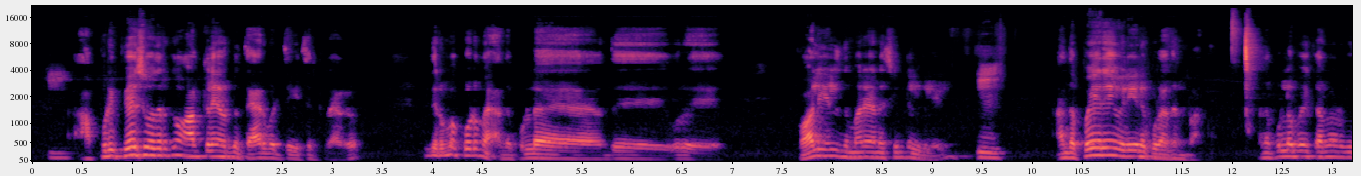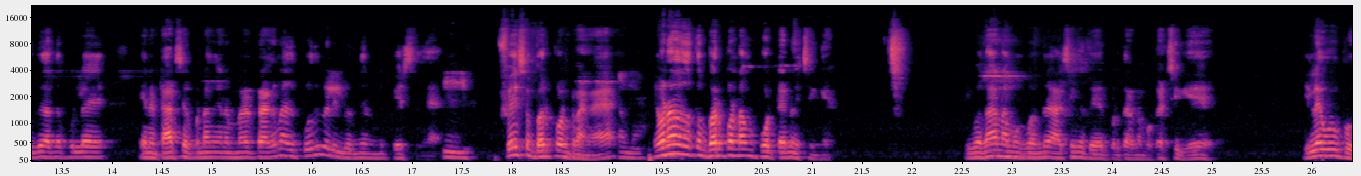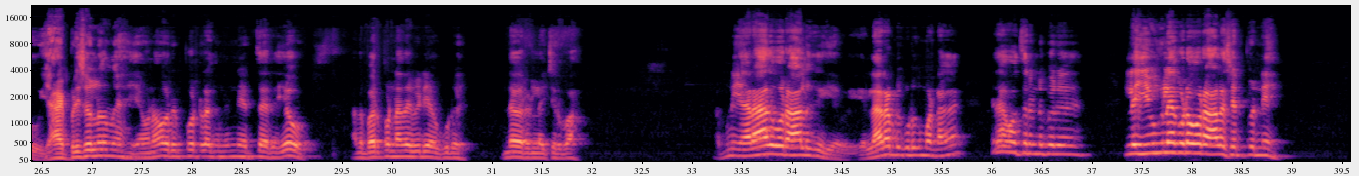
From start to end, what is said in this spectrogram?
அப்படி பேசுவதற்கும் ஆட்களை அவருக்கு தயார்படுத்தி வைத்திருக்கிறாரு இது ரொம்ப கொடுமை. அந்த புள்ள வந்து ஒரு பாலியல் இந்த மாதிரியான சீண்டல்களில். அந்த பெயரே வெளியிடக்கூடாதுன்றாங்க. அந்த புள்ள போய் கம்மி இருக்குது அந்த புள்ள என்னை டார்ச்சர் பண்ணாங்க என்ன மிரட்டுறாங்கன்னு அது பொது வெளியில் வந்து பேசுங்க. ஃபேஸை பர் பண்ணுறாங்க எவனாவது ஒருத்தன் பர் பண்ணாமல் போட்டேன்னு வச்சுங்க இவன் தான் நமக்கு வந்து அசிங்கத்தை ஏற்படுத்துகிறார் நம்ம கட்சிக்கு. இல்லை இப்போ யா இப்படி சொல்லுவோமே. எவனோ ஒரு ரிப்போர்ட்டர் அங்கே நின்று எடுத்தார். யோ அந்த பர்பண்ணாத வீடியோ கொடு. இந்த ஒரு ரெண்டு லட்ச ரூபா. அப்படின்னு யாராவது ஒரு ஆளுக்கு எல்லாரும் அப்படி கொடுக்க மாட்டாங்க. ஏதாவது ஒருத்தர் ரெண்டு பேர். இல்லை இவங்களே கூட ஒரு ஆளை செட் பண்ணி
